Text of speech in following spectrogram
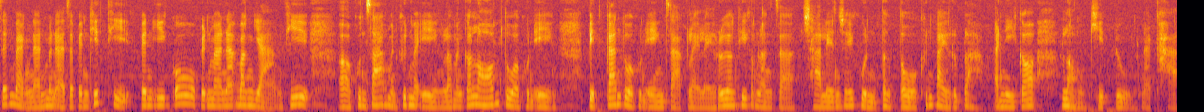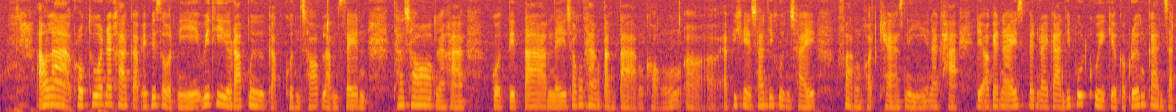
เส้นแบ่งนั้นมันอาจจะเป็นทิฏฐิเป็นอีโก้เป็นมานะบางอย่างที่คุณสร้างมันขึ้นมาเอง แล้วมันก็ล้อมตัวคุณเอง ปิดกั้นตัวคุณเองจากหลายๆ เรื่องที่กำลังจะ challenge ให้คุณเติบโตขึ้นไปหรือเปล่า อันนี้ก็ลองคิดดูนะคะ เอาล่ะ ครบถ้วนนะคะกับ episode นี้วิธีรับมือกับคนชอบล้ำเส้น ถ้าชอบนะคะ กดติดตามในช่องทางต่างๆ ของออแอปพลิเคชันที่คุณใช้ฟังพอดแคสต์นี้นะคะ The Organize เป็นรายการที่พูดคุยเกี่ยวกับเรื่องการจัด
